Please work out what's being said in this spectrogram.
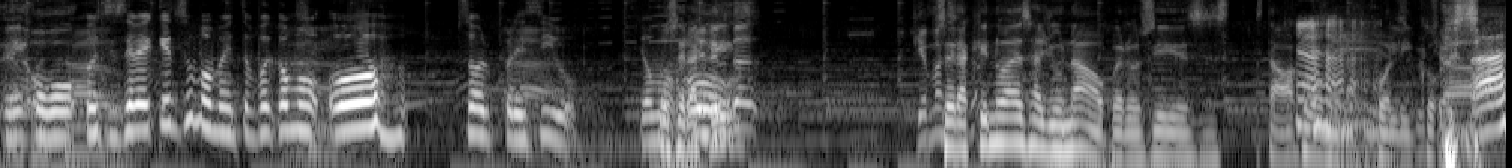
Eh, ya o- faltado. Pues sí se ve que en su momento fue como, oh, sorpresivo. Como, ¿O será oh. que- ¿Qué más? ¿Será que no ha desayunado? Pero sí, es- es- estaba como melancólico. Ah,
